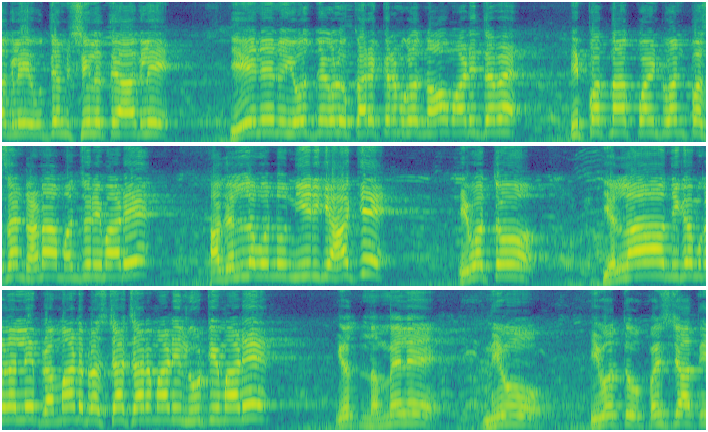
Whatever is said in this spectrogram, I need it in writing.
ಆಗಲಿ, ಉದ್ಯಮಶೀಲತೆ ಆಗಲಿ, ಏನೇನು ಯೋಜನೆಗಳು, ಕಾರ್ಯಕ್ರಮಗಳು ನಾವು ಮಾಡಿದ್ದೇವೆ, ಇಪ್ಪತ್ನಾಲ್ಕು ಪಾಯಿಂಟ್ ಒನ್ ಪರ್ಸೆಂಟ್ ಹಣ ಮಂಜೂರಿ ಮಾಡಿ ಅದೆಲ್ಲವನ್ನು ನೀರಿಗೆ ಹಾಕಿ ಇವತ್ತು ಎಲ್ಲ ನಿಗಮಗಳಲ್ಲಿ ಬ್ರಹ್ಮಾಂಡ ಭ್ರಷ್ಟಾಚಾರ ಮಾಡಿ, ಲೂಟಿ ಮಾಡಿ ಇವತ್ತು ನಮ್ಮ ಮೇಲೆ ನೀವು ಇವತ್ತು ಪರಿಶಾತಿ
